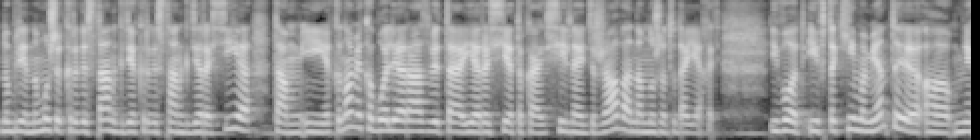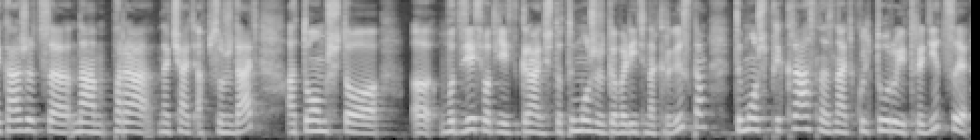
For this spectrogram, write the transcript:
ну блин, ну мы же Кыргызстан, где Кыргызстан, где Россия, там и экономика более развита, и Россия такая сильная держава, нам нужно туда ехать. И вот, и в такие моменты, э, мне кажется, нам пора начать обсуждать о том, что вот здесь вот есть грань, что ты можешь говорить на кыргызском, ты можешь прекрасно знать культуру и традиции,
